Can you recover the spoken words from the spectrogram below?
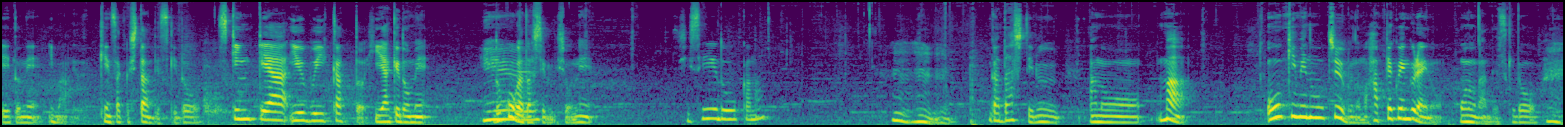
えっ、とね今検索したんですけどスキンケア UV カット日焼け止め。どこが出してるんでしょうね資生堂かな？うんうんが出してるあのまあ大きめのチューブのまあ800円ぐらいのものなんですけどうん。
